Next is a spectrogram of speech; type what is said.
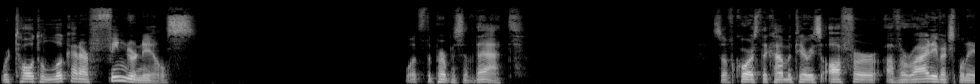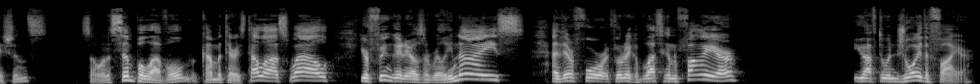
we're told to look at our fingernails. What's the purpose of that? So of course the commentaries offer a variety of explanations. So on a simple level, the commentaries tell us, well, your fingernails are really nice, and therefore if you want to make a blessing on fire, you have to enjoy the fire.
